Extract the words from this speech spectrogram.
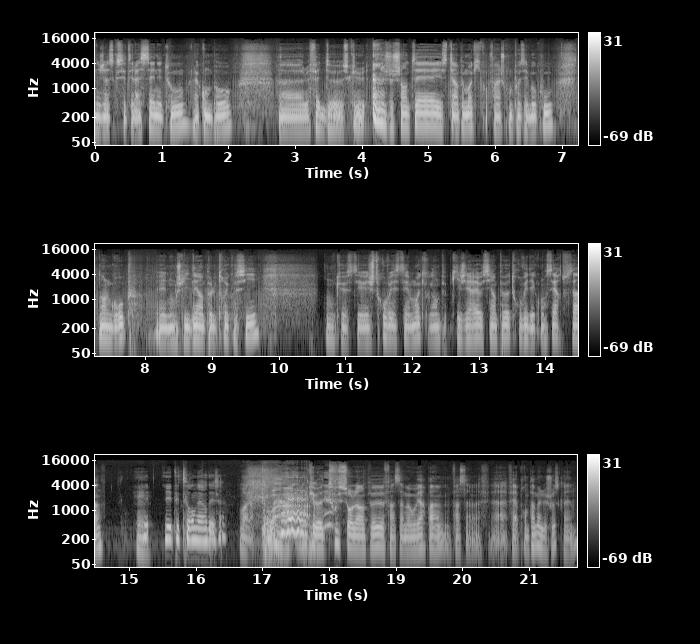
Déjà, ce que c'était la scène et tout, la compo, euh, le fait de ce que je chantais et c'était un peu moi qui, enfin, je composais beaucoup dans le groupe et donc je lidais un peu le truc aussi. Donc euh, c'était, je trouvais, c'était moi qui, gérais aussi un peu trouver des concerts, tout ça. Mm. Il était tourneur déjà. Voilà. Donc euh, tout sur le un peu, enfin ça m'a ouvert, pas, enfin ça m'a fait, apprendre pas mal de choses quand même.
